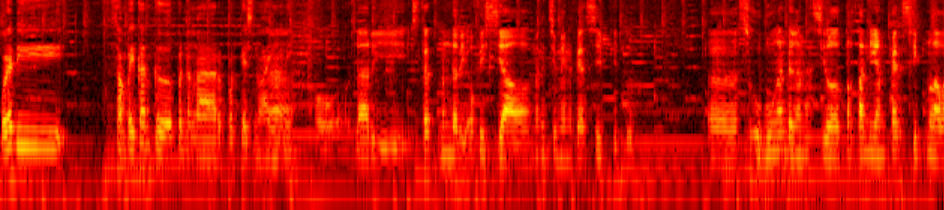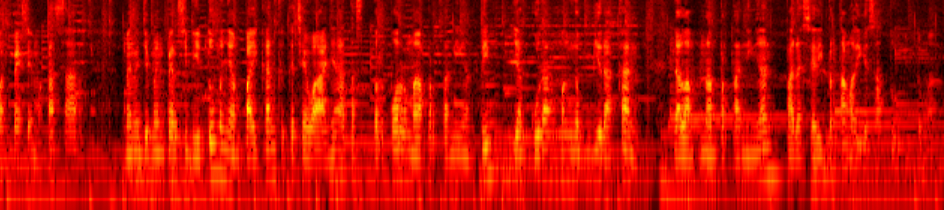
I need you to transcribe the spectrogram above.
Boleh disampaikan ke pendengar podcast Noaing Nah, ini. oh, dari statement dari official manajemen Persib gitu. Eh, sehubungan dengan hasil pertandingan Persib melawan PSM Makassar, manajemen Persib itu menyampaikan kekecewaannya atas performa pertandingan tim yang kurang mengembirakan dalam enam pertandingan pada seri pertama Liga 1 gitu Mang.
